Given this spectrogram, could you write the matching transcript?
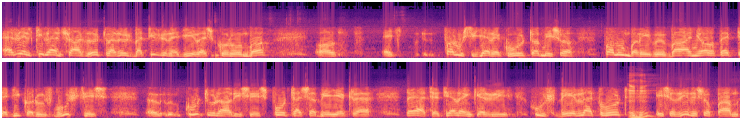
1955-ben, 11 éves koromban a, egy falusi gyerek voltam, és a falumba lévő bánya vett egy Ikarus buszt, és kulturális és sporteseményekre lehetett jelenkezni, 20 bérlet volt, uh-huh. és az édesapám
